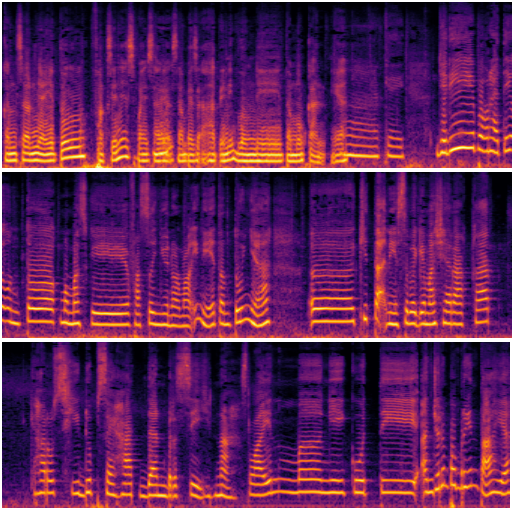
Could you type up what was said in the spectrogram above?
concernnya itu vaksinnya sampai Hmm. sampai saat ini belum ditemukan ya. Hmm, Oke. Jadi pemerhati untuk memasuki fase new normal ini tentunya eh, kita nih sebagai masyarakat harus hidup sehat dan bersih. Nah, selain mengikuti anjuran pemerintah ya,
